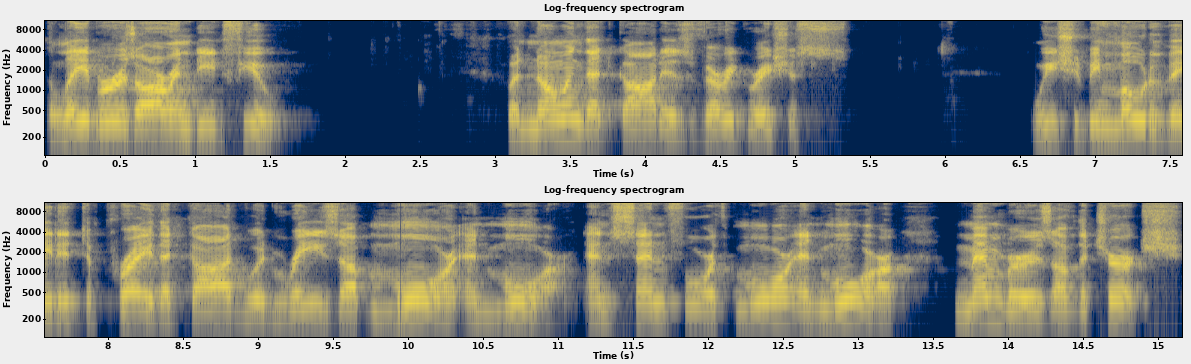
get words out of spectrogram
The laborers are indeed few, but knowing that God is very gracious we should be motivated to pray that God would raise up more and more and send forth more and more members of the church.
